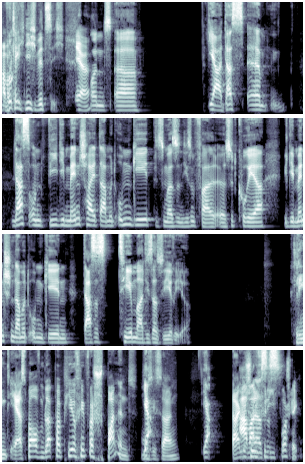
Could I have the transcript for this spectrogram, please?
Aber Wirklich nicht witzig. Ja. Und äh, ja, das, ähm, das und wie die Menschheit damit umgeht, beziehungsweise in diesem Fall äh, Südkorea, wie die Menschen damit umgehen, das ist Thema dieser Serie. Klingt erstmal auf dem Blatt Papier auf jeden Fall spannend, muss Ja. ich sagen. Ja, Dankeschön für die Vorschläge.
